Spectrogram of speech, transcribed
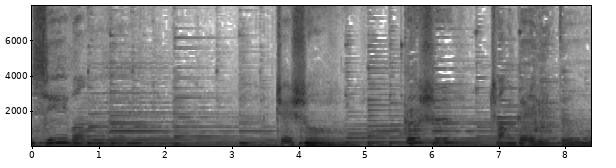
希望这首歌是唱给你的。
